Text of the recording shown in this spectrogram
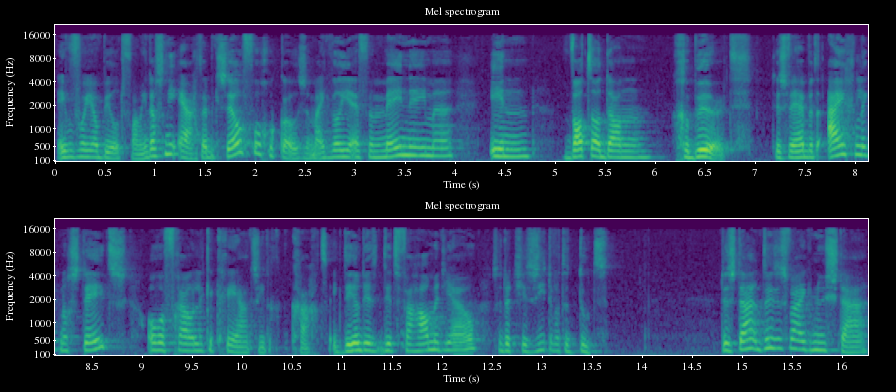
Even voor jouw beeldvorming. Dat is niet erg, daar heb ik zelf voor gekozen. Maar ik wil je even meenemen in wat er dan gebeurt. Dus we hebben het eigenlijk nog steeds over vrouwelijke creatiekracht. Ik deel dit, dit verhaal met jou, zodat je ziet wat het doet. Dus daar, dit is waar ik nu sta.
